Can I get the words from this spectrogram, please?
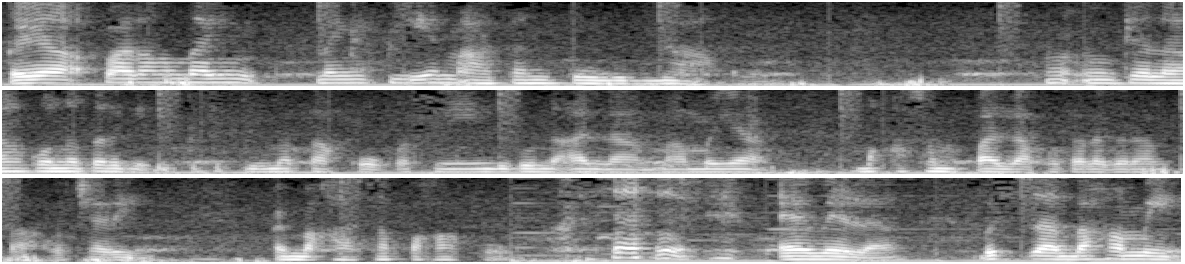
Kaya, parang 9, 9 p.m. ata tulog na ako. Mm-mm, kailangan ko na talaga ipikit yung mata ko kasi hindi ko na alam, mamaya makasampal ako talaga ng tao. Charing or makasapak ako. Eme lang. Basta baka may,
